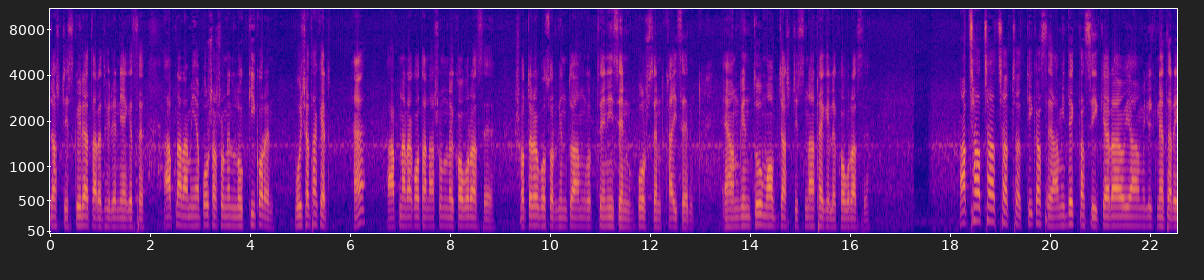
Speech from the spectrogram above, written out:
জাস্টিস কইরা তারে ধরে নিয়ে গেছে। আপনারা মিয়া প্রশাসনের লোক কি করেন? বইসা থাকেন হ্যাঁ? আপনারা কথা না শুনলে খবর আছে। সতেরো বছর কিন্তু আম করতে নিছেন, পড়ছেন, খাইছেন। এখন কিন্তু মব জাস্টিস না ঠেকেলে খবর আছে। আচ্ছা আচ্ছা আচ্ছা আচ্ছা ঠিক আছে, আমি দেখতাছি কেরা ওই আওয়ামী লীগ নেতারে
